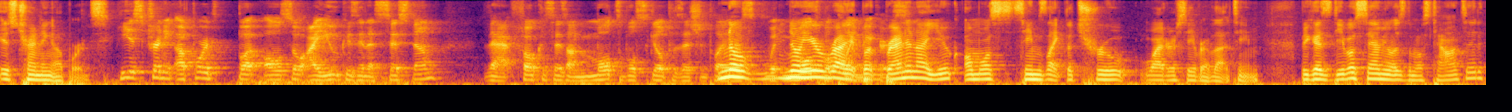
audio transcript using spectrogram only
is trending upwards. he is trending upwards, but also Aiyuk is in a system that focuses on multiple skill position players. No, no, you're right. But. Brandon Aiyuk almost seems like the true wide receiver of that team because Deebo Samuel is the most talented,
